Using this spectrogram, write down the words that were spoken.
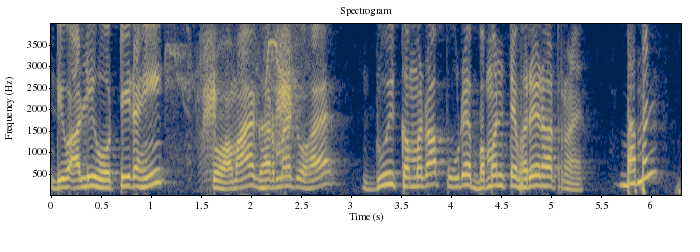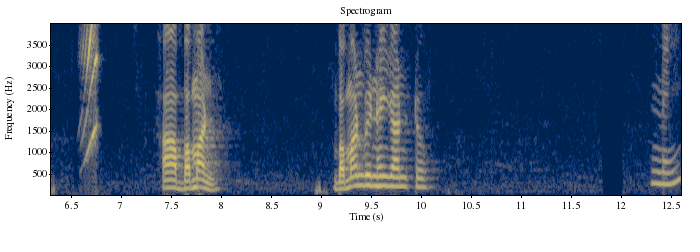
दिवाली होती रही तो हमारे घर में जो है दुई कमरा पूरे बमन ते भरे रहते रहे। बमन? हाँ बमन। बमन भी नहीं जानते हो? नहीं।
